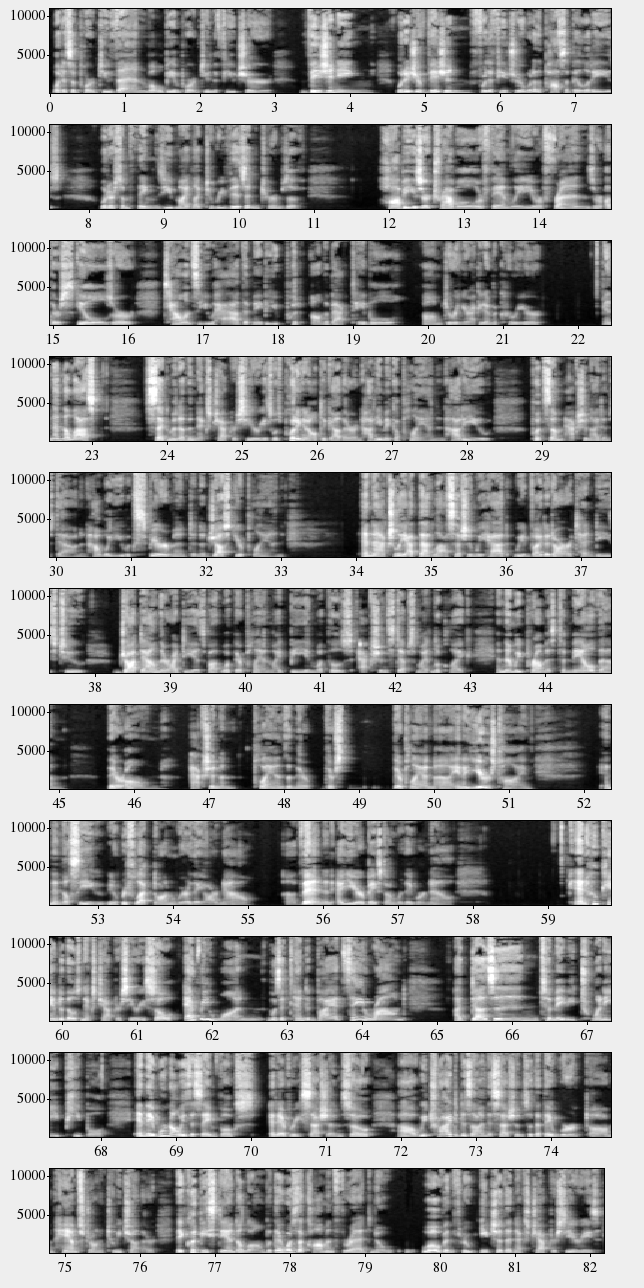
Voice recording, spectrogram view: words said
what is important to you then, what will be important to you in the future, visioning. What is your vision for the future? What are the possibilities? What are some things you might like to revisit in terms of hobbies or travel or family or friends or other skills or talents that you have that maybe you put on the back table um, during your academic career? And then the last segment of the next chapter series was putting it all together and how do you make a plan and how do you put some action items down and how will you experiment and adjust your plan. And actually at that last session we had we invited our attendees to jot down their ideas about what their plan might be and what those action steps might look like. And then we promised to mail them their own action and plans and their their their plan uh, in a year's time. And then they'll see you know reflect on where they are now uh, then and a year based on where they were now and who came to those next chapter series. So everyone was attended by, I'd say, around a dozen to maybe 20 people. And they weren't always the same folks at every session. So uh, we tried to design the session so that they weren't um, hamstrung to each other. They could be standalone, but there was a common thread, you know, woven through each of the next chapter series,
